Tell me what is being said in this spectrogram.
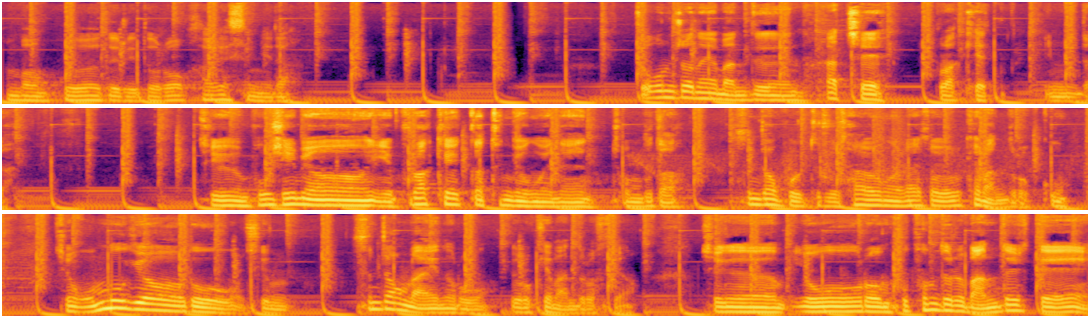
한번 보여드리도록 하겠습니다. 조금 전에 만든 하체 브라켓입니다. 지금 보시면 이 브라켓 같은 경우에는 전부 다 순정 볼트를 사용을 해서 이렇게 만들었고 지금 온무기어도 지금 순정 라인으로 이렇게 만들었어요. 지금 이런 부품들을 만들 때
